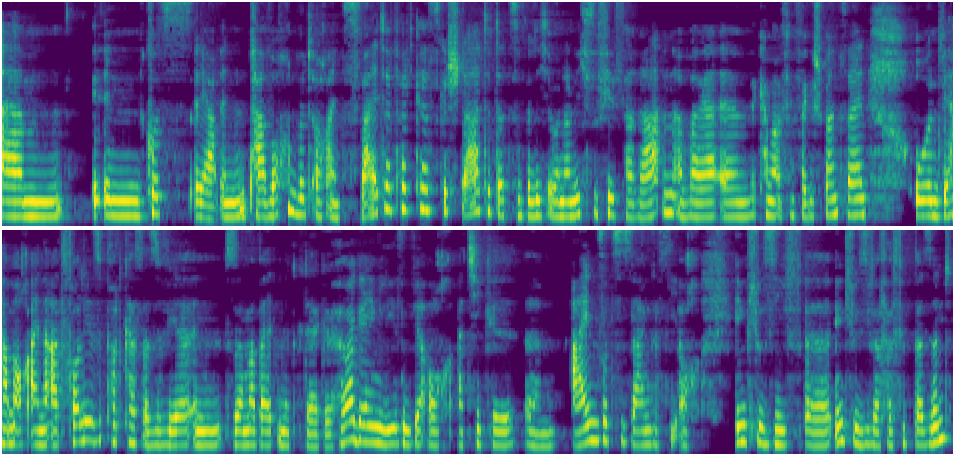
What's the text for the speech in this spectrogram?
Ähm, in kurz, ja, in ein paar Wochen wird auch ein zweiter Podcast gestartet. Dazu will ich aber noch nicht so viel verraten, aber ähm, da kann man auf jeden Fall gespannt sein. Und wir haben auch eine Art Vorlesepodcast. Also wir in Zusammenarbeit mit der Gehörgang lesen wir auch Artikel ähm, ein, sozusagen, dass sie auch inklusiv, äh, inklusiver verfügbar sind.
